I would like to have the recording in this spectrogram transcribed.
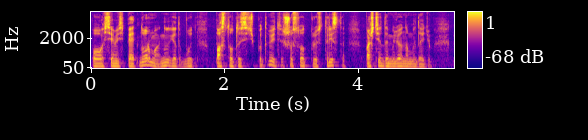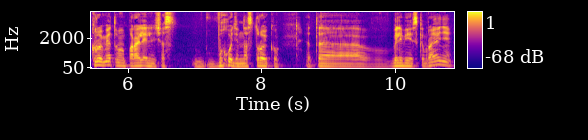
по 75 нормы, ну где-то будет по 100 тысяч будет. Видите, 600 плюс 300, почти до миллиона мы дойдем. Кроме этого, мы параллельно сейчас выходим на стройку, это в Белебеевском районе,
